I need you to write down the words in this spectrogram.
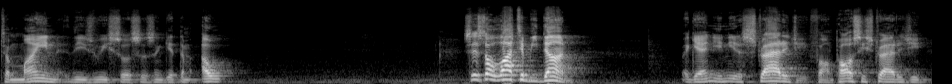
to mine these resources and get them out. So there's a lot to be done. Again, you need a strategy, foreign policy strategy.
